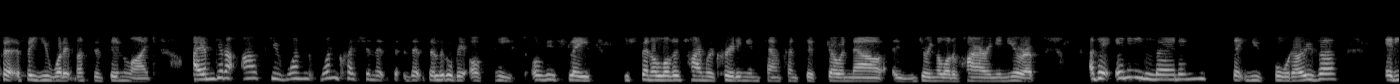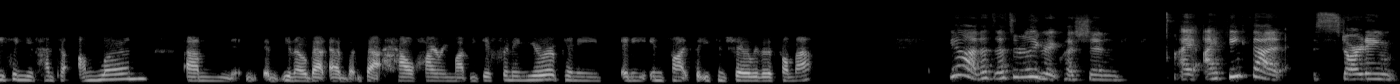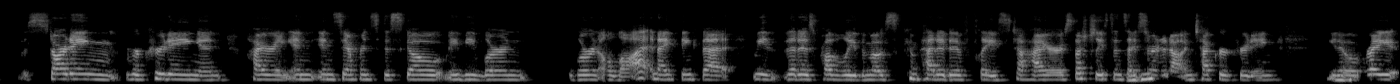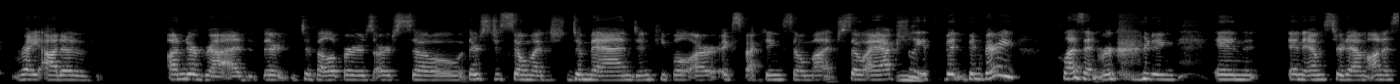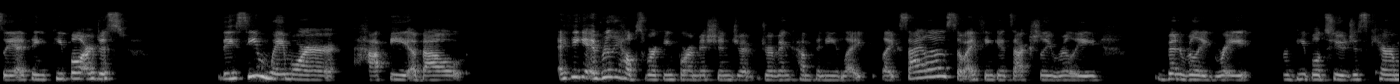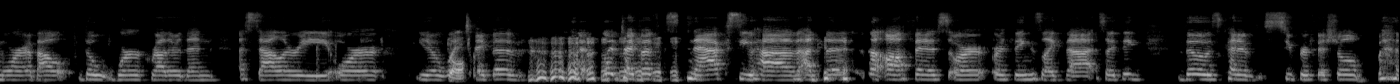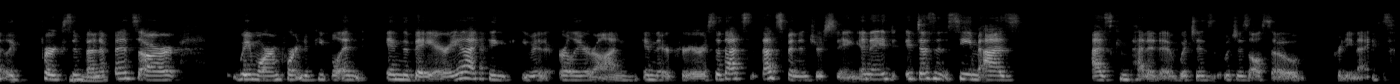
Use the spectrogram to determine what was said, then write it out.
for, for you what it must have been like. I am going to ask you one one question that's that's a little bit off piece. Obviously, you spent a lot of time recruiting in San Francisco and now uh, doing a lot of hiring in Europe. Are there any learnings that you've brought over? Anything you've had to unlearn? Um, you know about about how hiring might be different in Europe. Any any insights that you can share with us on that? Yeah, that's that's a really great question. I I think that starting starting recruiting and hiring in in San Francisco maybe learn learn a lot and i think that i mean that is probably the most competitive place to hire especially since mm-hmm. i started out in tech recruiting you mm-hmm. know right right out of undergrad their developers are so there's just so much demand and people are expecting so much so i actually mm-hmm. it's been been very pleasant recruiting in in amsterdam honestly i think people are just they seem way more happy about I think it really helps working for a mission driven company like like Siilo. So I think it's actually really been really great for people to just care more about the work rather than a salary or you know what type of what type of snacks you have at the, the office or or things like that so i think those kind of superficial like perks and mm-hmm. benefits are way more important to people in in the Bay Area. I think even earlier on in their career. So that's that's been interesting, and it it doesn't seem as as competitive, which is which is also pretty nice.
